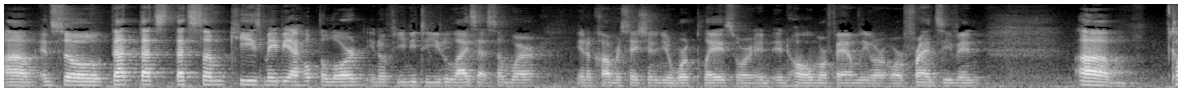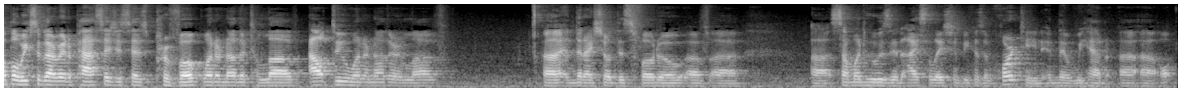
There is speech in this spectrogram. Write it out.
Um, and so that that's that's some keys. Maybe I hope the Lord, you know, if you need to utilize that somewhere in a conversation in your workplace or in, in home or family or, or friends even. Um, a couple of weeks ago, I read a passage. It says, "Provoke one another to love, outdo one another in love." Uh, and then I showed this photo of uh, uh, someone who was in isolation because of quarantine, and then we had uh, uh,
